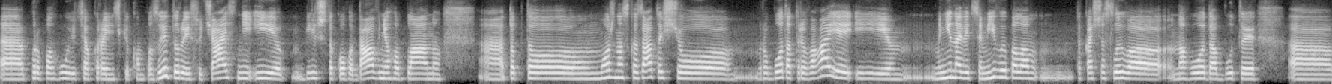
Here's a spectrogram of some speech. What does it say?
е, пропагуються українські композитори, і сучасні, і більш такого давнього плану. Е, Тобто можна сказати, що робота триває, і мені навіть самі випала така щаслива нагода бути, е,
